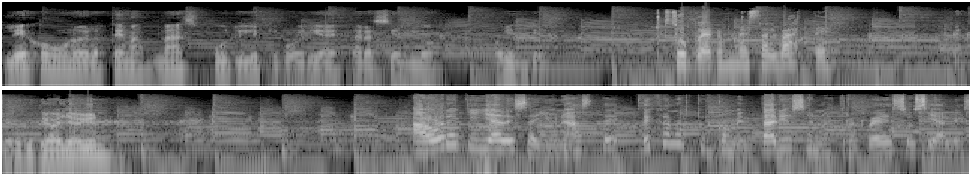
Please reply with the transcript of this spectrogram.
lejos uno de los temas más útiles que podría estar haciendo hoy en día. Súper, me salvaste. Espero que te vaya bien. Ahora que ya desayunaste, déjanos tus comentarios en nuestras redes sociales.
